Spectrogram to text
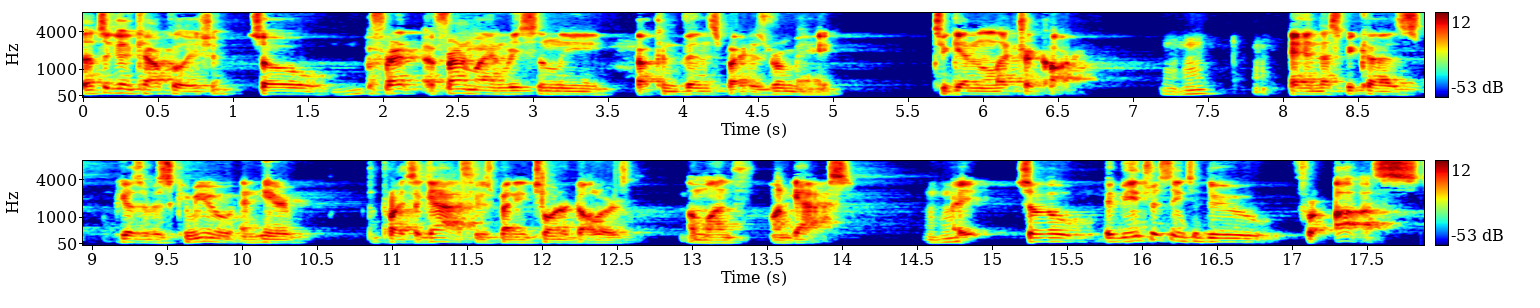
That's a good calculation. So a friend, a friend of mine recently got convinced by his roommate to get an electric car. Mm-hmm. And that's because because of his commute and here the price of gas, he was spending two hundred dollars a month on gas. Mm-hmm. Right. So it'd be interesting to do for us,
